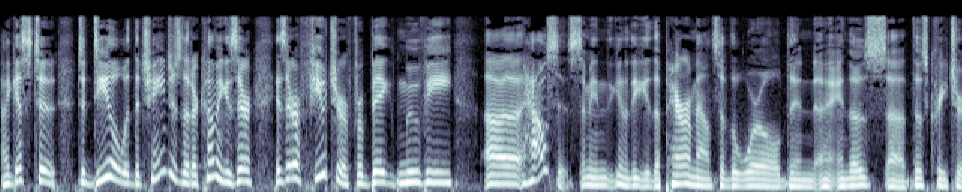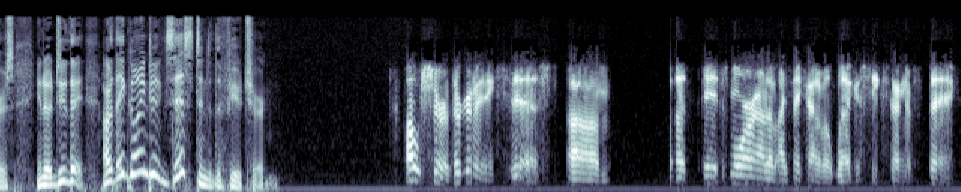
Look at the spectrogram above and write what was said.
I guess to to deal with the changes that are coming? Is there is there a future for big movie uh, houses? I mean, you know, the the Paramounts of the world and uh, and those uh, those creatures. You know, do they are they going to exist into the future? Oh, sure, they're going to exist, um, but it's more out of I think out of a legacy kind of thing.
